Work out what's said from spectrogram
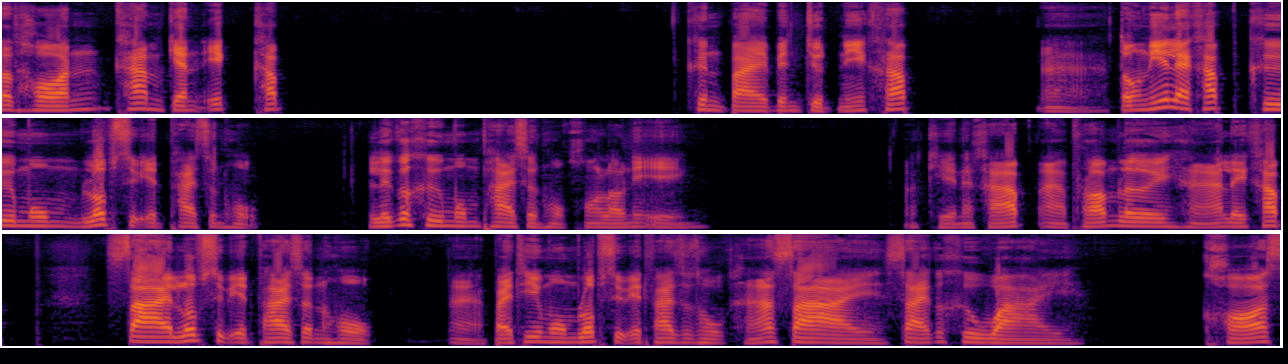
สะท้อนข้ามแกน x ครับ ขึ้นไปเป็นจุดนี้ครับ อ่าตรงนี้แหละครับคือมุมลบ11พายส่วน6หรือก็คือมุมพายส่วน6ของเรานี่เองโอเคนะครับอ่าพร้อมเลยหาเลยครับไซน์ลบ11พายส่วน6อ่าไปที่มุมลบ11พายส่วน6หาไซน์ไซน์ก็คือ y cos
